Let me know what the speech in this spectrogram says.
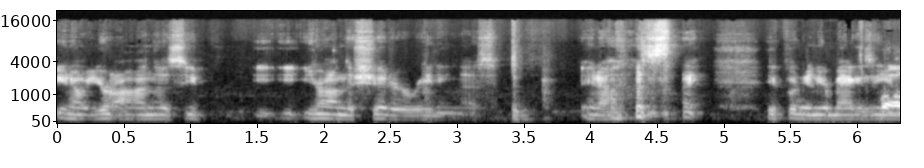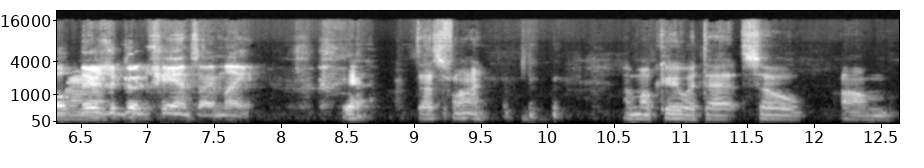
you know, you're on this, you you- you're on the shitter reading this. You know, it's like you put in your magazine. Well, there's a good chance I might. Yeah, that's fine. I'm okay with that. So, um,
